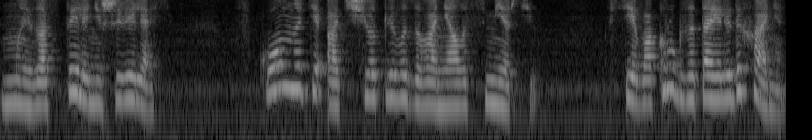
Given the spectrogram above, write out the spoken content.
Мы застыли, не шевелясь. В комнате отчетливо завоняло смертью. Все вокруг затаили дыхание,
